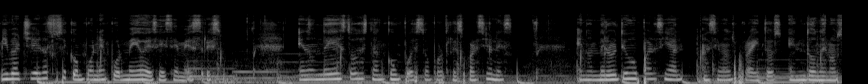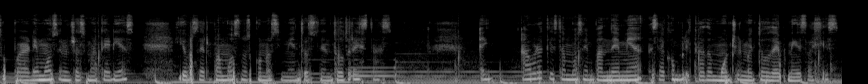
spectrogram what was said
Mi bachillerato se compone por medio de seis semestres, en donde estos están compuestos por tres parciales, en donde el último parcial hacemos proyectos en donde nos superaremos en nuestras materias y observamos los conocimientos dentro de estas. Ahora que estamos en pandemia, se ha complicado mucho el método de aprendizajes,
